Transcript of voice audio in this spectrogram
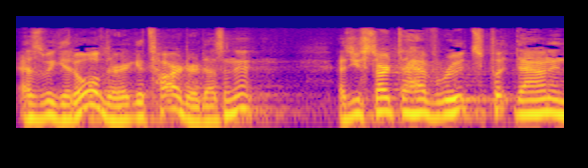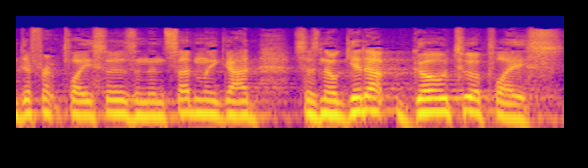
as we get older, it gets harder, doesn't it? As you start to have roots put down in different places, and then suddenly God says, No, get up, go to a place.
